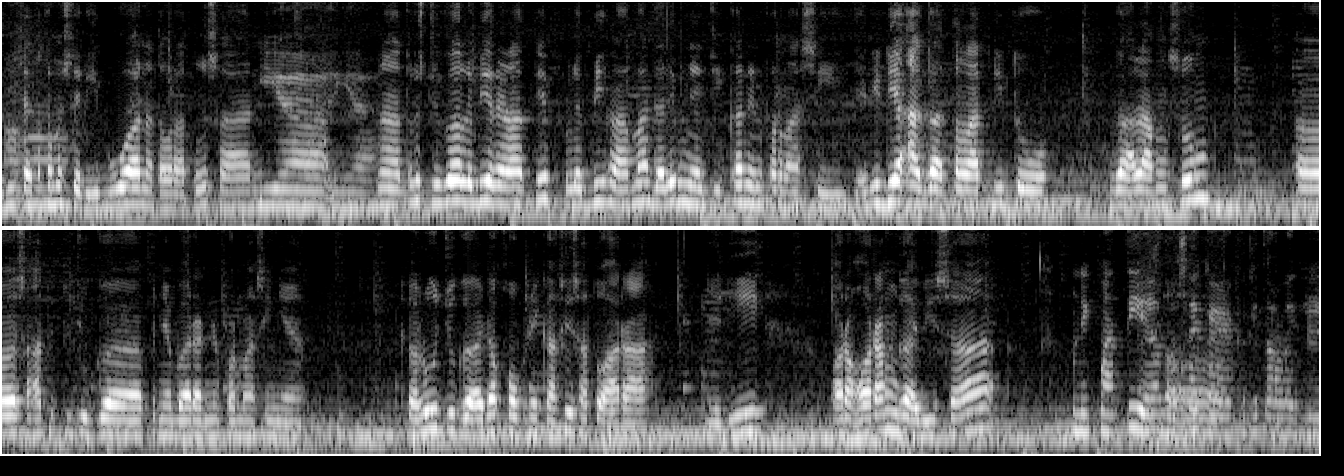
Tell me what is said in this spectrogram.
jadi cetaknya mesti ribuan atau ratusan. Iya, iya. Nah, terus juga lebih relatif lebih lama dari menyajikan informasi. Jadi dia agak telat gitu, nggak langsung eh, saat itu juga penyebaran informasinya. Lalu juga ada komunikasi satu arah. Jadi orang-orang nggak bisa menikmati ya maksudnya kayak kita lagi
